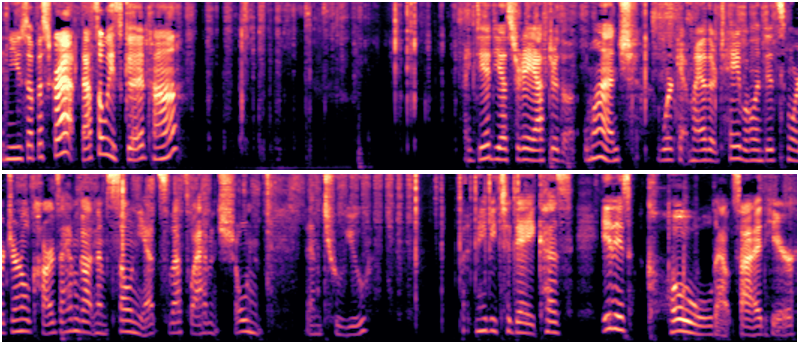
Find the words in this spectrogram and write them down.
and use up a scrap. That's always good, huh? I did yesterday after the lunch work at my other table and did some more journal cards. I haven't gotten them sewn yet, so that's why I haven't shown them to you but maybe today because it is cold outside here.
